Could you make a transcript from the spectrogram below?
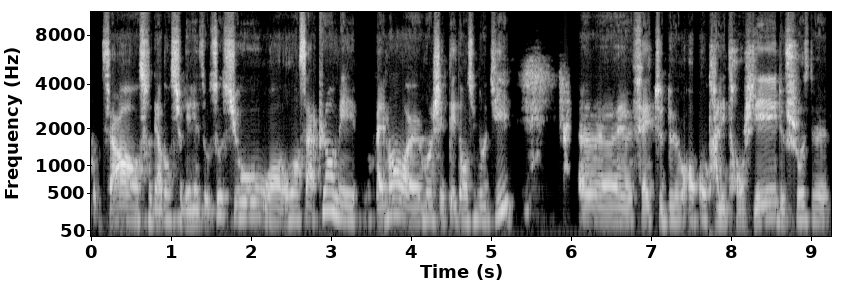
comme ça, en se regardant sur les réseaux sociaux ou en, s'appelant. Mais vraiment, moi, j'étais dans une autre vie euh, faite de rencontres à l'étranger, de choses de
